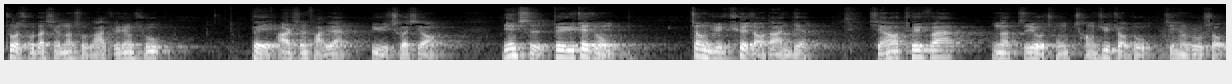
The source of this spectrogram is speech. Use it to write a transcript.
作出的行政处罚决定书被二审法院予以撤销。因此，对于这种证据确凿的案件，想要推翻。那只有从程序角度进行入手。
